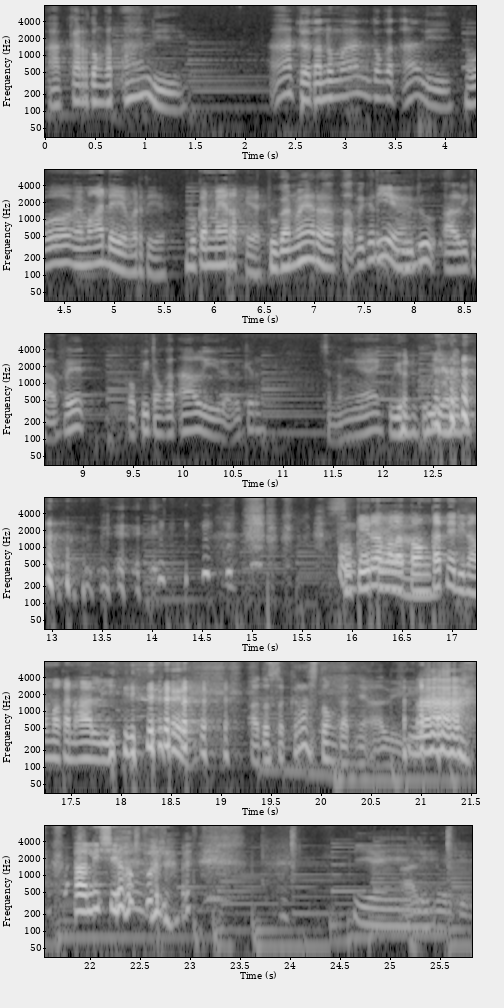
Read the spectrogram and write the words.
Akar tongkat ali. Ada tanaman tongkat ali. Oh, memang ada ya berarti ya. Bukan merek ya. Bukan merek, tak pikir Iya. itu Ali Cafe kopi tongkat ali, tak pikir senengnya guyon-guyon. Kukira Tongkatnya. malah tongkatnya dinamakan Ali. Atau sekeras tongkatnya Ali. Nah, ali siapa dah? Iya, iya. Ali Nurdin.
